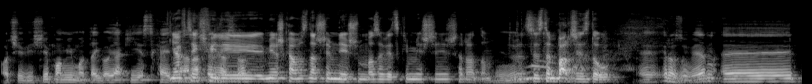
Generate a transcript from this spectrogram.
Oczywiście, pomimo tego, jaki jest hejt Ja w tej chwili miasto. mieszkam w znacznie mniejszym mazowieckim mieście niż Radom, No. więc jestem bardziej z dołu. Yy, Rozumiem. Yy,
